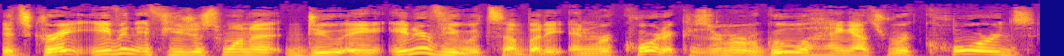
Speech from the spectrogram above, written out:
It's great even if you just want to do an interview with somebody and record it because remember Google Hangouts records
